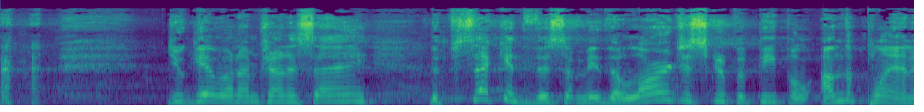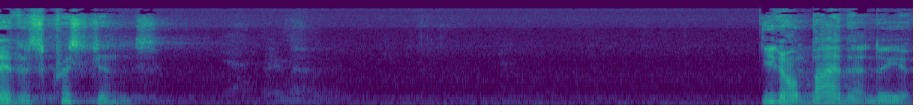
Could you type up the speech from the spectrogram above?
you get what I'm trying to say? The second, this, I mean, the largest group of people on the planet is Christians. You don't buy that, do you?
